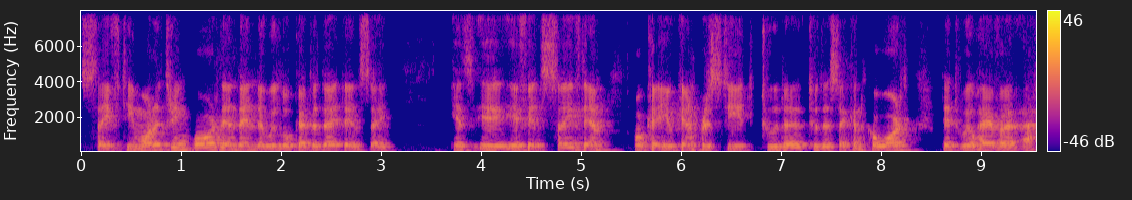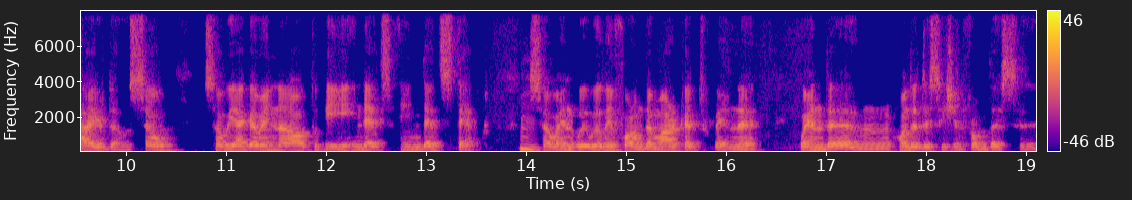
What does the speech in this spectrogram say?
safety monitoring board, and then they will look at the data and say, it's, if it's safe, then okay, you can proceed to the to the second cohort that will have a, a higher dose. So so we are going now to be in that in that step. Hmm. So and we will inform the market when uh, when the um, on the decision from this uh,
